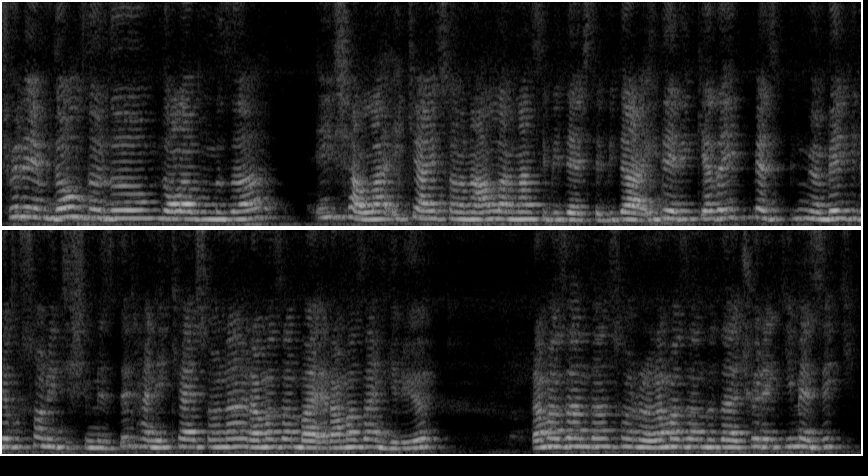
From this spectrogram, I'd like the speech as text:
çöreğimi doldurdum dolabımıza. İnşallah iki ay sonra Allah nasip ederse bir daha giderik ya da gitmez bilmiyorum. Belki de bu son itişimizdir. Hani iki ay sonra Ramazan Ramazan giriyor. Ramazandan sonra Ramazan'da da çörek yemezik.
